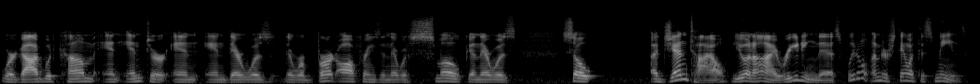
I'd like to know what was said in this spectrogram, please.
where God would come and enter and and there was there were burnt offerings and there was smoke and there was so a Gentile, you and I reading this, we don't understand what this means.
